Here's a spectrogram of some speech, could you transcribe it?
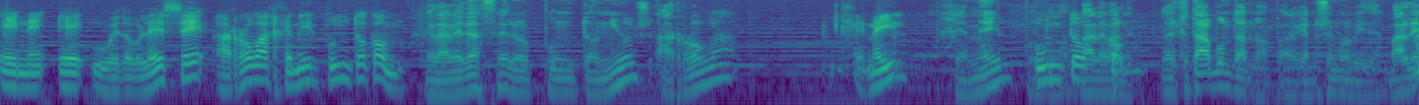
n e w s arroba gmail.com gravedad arroba Gmail. Vale, vale. Es que estaba apuntando para que no se me olvide. Vale,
